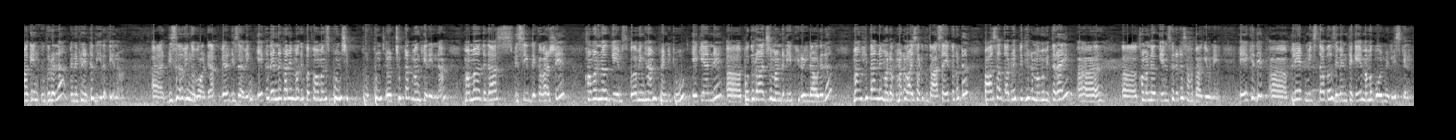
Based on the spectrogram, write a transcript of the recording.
මගෙන් උදුරලා වෙන කෙනෙක්ට දීලා තියෙනවා. ඩිසර්විං අවෝඩ් එකක් වෙල් ඩිසර්විං ඒක දෙන්න කලින් මගේ පර්ෆෝමන්ස් පුංචි පුංචි චුට්ටක් මං කියරෙන්න මම 2022 වර්ෂයේ Commonwealth Games Birmingham 22 ඒ කියන්නේ අ, පොදු රාජ්‍ය මණ්ඩලීය ක්‍රීඩාවල මං හිතන්නේ මට මට වයස අවුරුදු 16 එතකොට පාසල් දරුවෙක් විදිහට මම විතරයි කොමනර් ගේම්සලට සහභාගි වුණේ. ඒකෙදිත් ප්ලේට් මික්ස් ඩබල්ස් ඉවෙන්ට් එකේ මම ගෝල්ඩ් මෙඩලිස්ට් කෙනෙක්.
